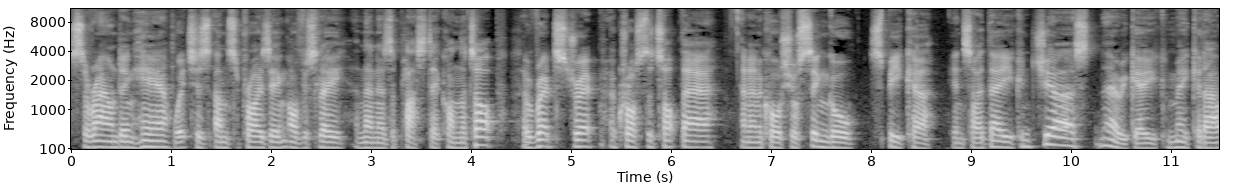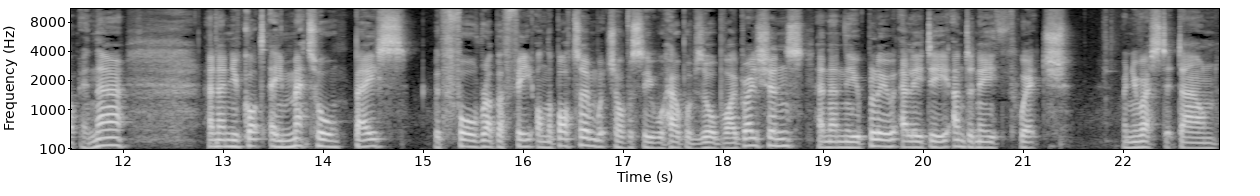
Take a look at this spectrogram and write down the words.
surrounding here, which is unsurprising, obviously, and then there's a plastic on the top, a red strip across the top there, and then of course your single speaker inside there. You can just, there we go, you can make it out in there. And then you've got a metal base with four rubber feet on the bottom, which obviously will help absorb vibrations. And then the blue LED underneath, which when you rest it down,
